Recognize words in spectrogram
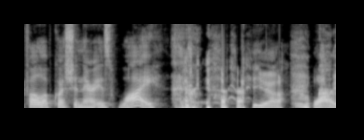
follow up question there is why? yeah, why?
